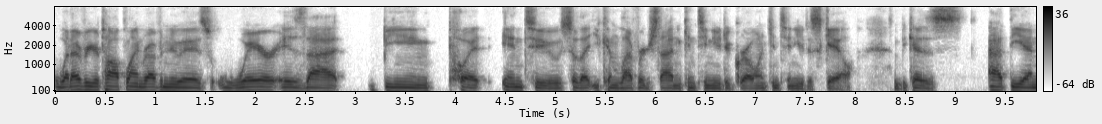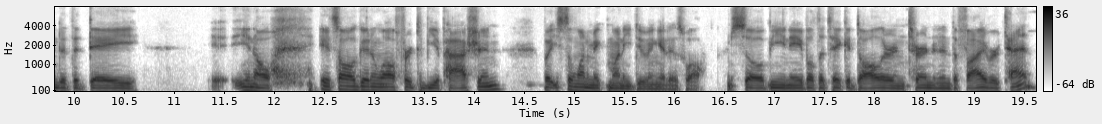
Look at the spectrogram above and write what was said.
Whatever your top line revenue is, where is that being put into so that you can leverage that and continue to grow and continue to scale? Because at the end of the day, you know, it's all good and well for it to be a passion, but you still want to make money doing it as well. So being able to take a dollar and turn it into five or 10,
